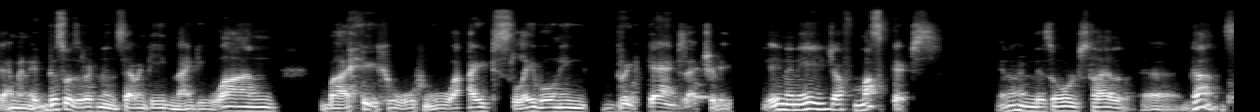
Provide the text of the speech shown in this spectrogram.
I mean, it, this was written in 1791 by white slave owning brigands, actually, in an age of muskets, you know, and this old style uh, guns.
